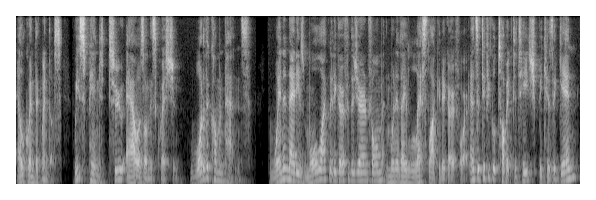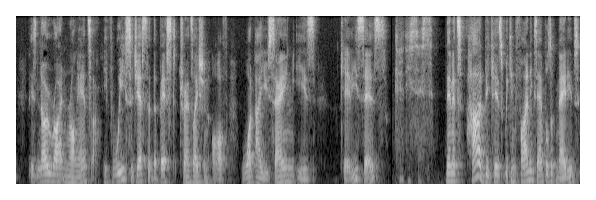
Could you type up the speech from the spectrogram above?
El Cuenta Cuentos, we spend two hours on this question. What are the common patterns? When are natives more likely to go for the gerund form and when are they less likely to go for it? And it's a difficult topic to teach because again, there's no right and wrong answer. If we suggest that the best translation of what are you saying is ¿Qué dices? ¿Qué dices? then it's hard because we can find examples of natives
